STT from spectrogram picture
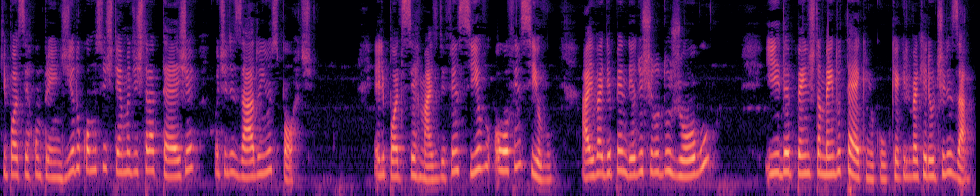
que pode ser compreendido como sistema de estratégia utilizado em um esporte. Ele pode ser mais defensivo ou ofensivo, aí vai depender do estilo do jogo e depende também do técnico, o que, que ele vai querer utilizar.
